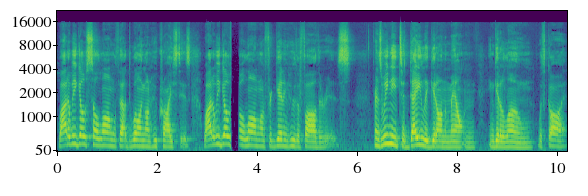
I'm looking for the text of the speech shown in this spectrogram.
Why do we go so long without dwelling on who Christ is? Why do we go so long on forgetting who the Father is? Friends, we need to daily get on the mountain and get alone with God.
